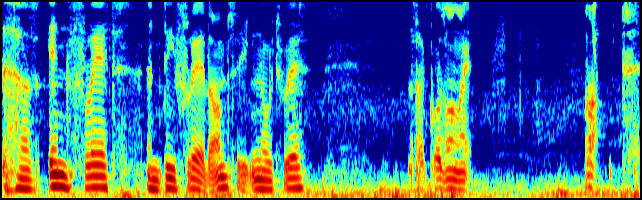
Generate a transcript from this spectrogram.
It has inflate and deflate on, so you can know which way. So that goes on like that.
